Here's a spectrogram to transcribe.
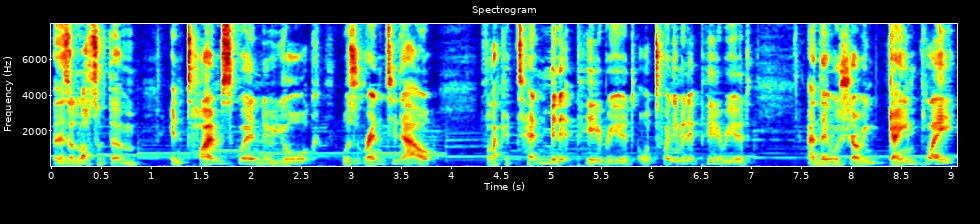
there's a lot of them, in Times Square, New York, was rented out for like a 10 minute period or 20 minute period and they were showing gameplay,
